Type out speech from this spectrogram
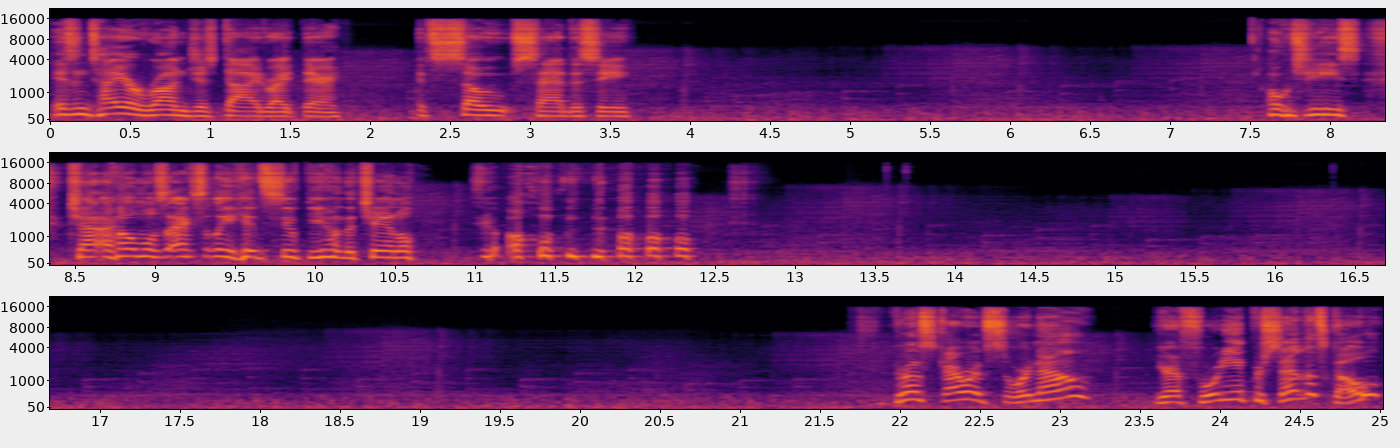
His entire run just died right there. It's so sad to see. Oh jeez. Chat, I almost accidentally hit Soupy on the channel. Oh no. You're on Skyward Sword now? You're at 48%? Let's go.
